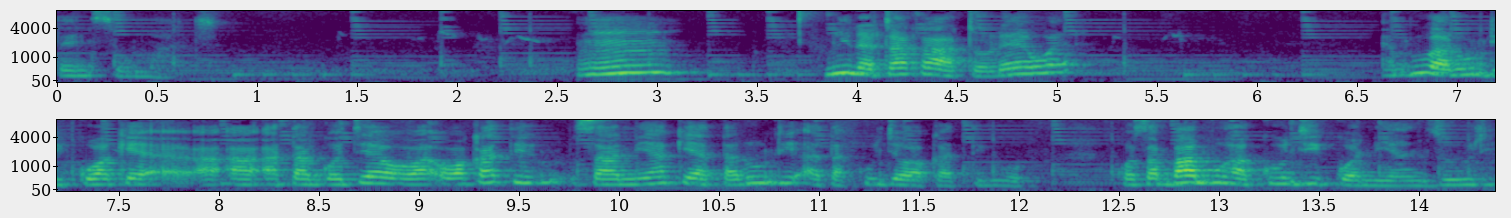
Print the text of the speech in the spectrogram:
Thanks so much. Mm. Mi nataka atolewe. Embu arundi kwake atangojea wakati sani yake atarundi, atakunja wakati huo kwa sababu hakunji kwa nia nzuri.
